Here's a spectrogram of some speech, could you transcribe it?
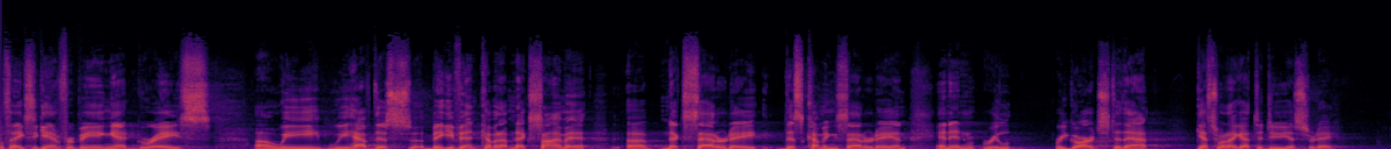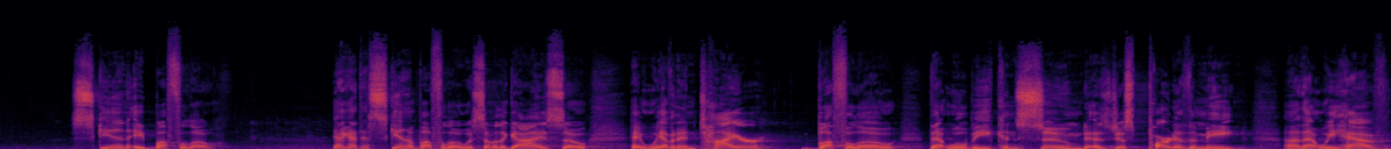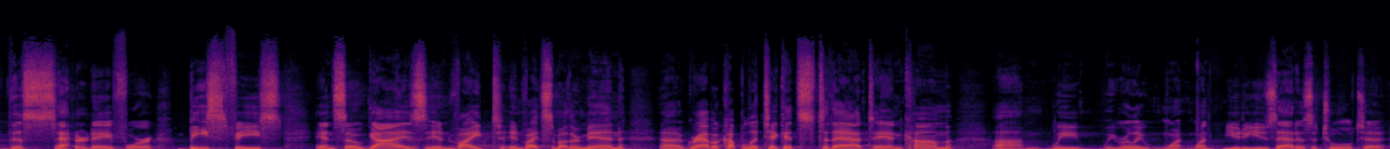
Well, thanks again for being at Grace. Uh, we, we have this big event coming up next time, uh, uh, next Saturday, this coming Saturday. And, and in re- regards to that, guess what I got to do yesterday? Skin a buffalo. Yeah, I got to skin a buffalo with some of the guys. So, hey, we have an entire buffalo that will be consumed as just part of the meat uh, that we have this Saturday for Beast Feast. And so, guys, invite, invite some other men, uh, grab a couple of tickets to that, and come. Um, we, we really want, want you to use that as a tool to,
